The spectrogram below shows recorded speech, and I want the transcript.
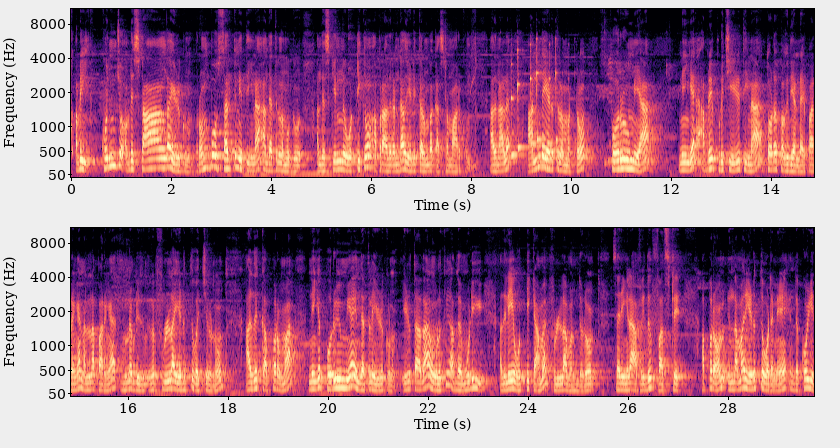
அப்படி கொஞ்சம் அப்படியே ஸ்ட்ராங்காக இழுக்கணும். ரொம்ப சர்க்கு நிறுத்திங்கன்னா அந்த இடத்துல நமக்கு அந்த ஸ்கின்னு ஒட்டிக்கும். அப்புறம் அது ரெண்டாவது எடுக்க ரொம்ப கஷ்டமாக இருக்கும். அதனால் அந்த இடத்துல மட்டும் பொறுமையாக நீங்கள் அப்படியே பிடிச்சி இழுத்திங்கன்னா தொடப்பகுதி அண்டை. பாருங்கள் நல்லா பாருங்கள் முன்ன இப்படி ஃபுல்லாக எடுத்து வச்சிடணும். அதுக்கப்புறமா நீங்கள் பொறுமையாக இந்த இடத்துல இழுக்கணும். இழுத்தா தான் உங்களுக்கு அந்த முடி அதிலேயே ஒட்டிக்காமல் ஃபுல்லாக வந்துடும். சரிங்களா? இது ஃபஸ்ட்டு அப்புறம் இந்த மாதிரி எடுத்த உடனே இந்த கோழியை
